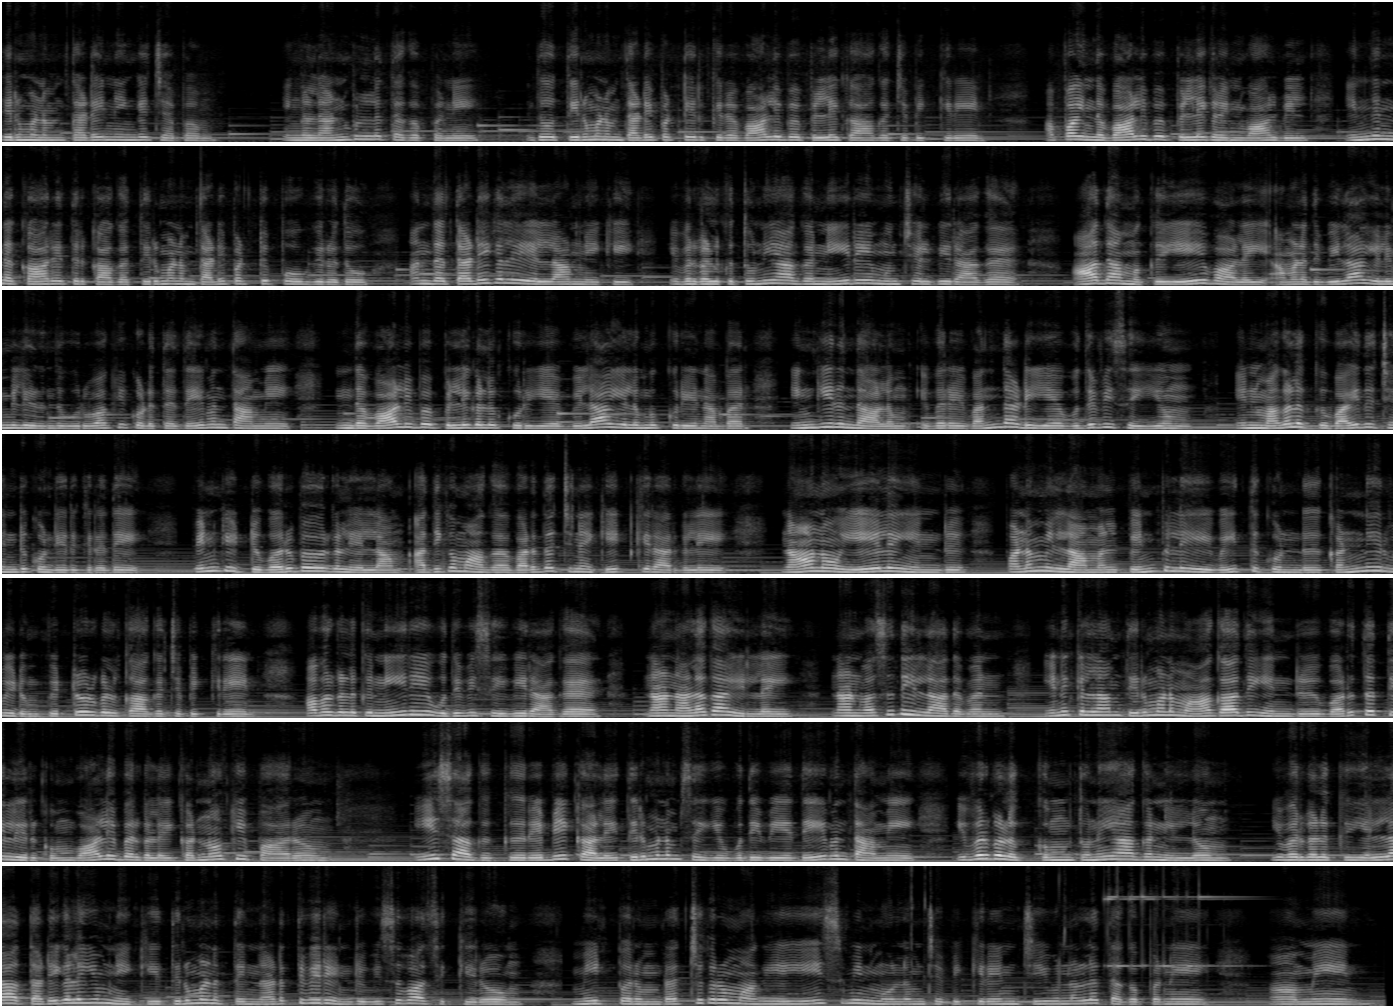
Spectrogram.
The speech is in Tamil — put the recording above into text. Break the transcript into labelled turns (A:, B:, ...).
A: திருமணம் தடை நீங்க ஜெபம். எங்கள் அன்புள்ள தகப்பனே இதோ திருமணம் தடைப்பட்டிருக்கிற வாலிப பிள்ளைக்காக ஜெபிக்கிறேன். அப்பா இந்த வாலிப பிள்ளைகளின் வாழ்வில் எந்தெந்த காரியத்திற்காக திருமணம் தடைப்பட்டு போகிறதோ அந்த தடைகளை எல்லாம் நீக்கி இவர்களுக்கு துணையாக நீரே முன்செல்வீராக ஆதாமுக்கு ஏவாளை அவனது விழா எலும்பிலிருந்து உருவாக்கி கொடுத்த தேவன் தாமே இந்த வாலிப பிள்ளைகளுக்குரிய விழா எலும்புக்குரிய நபர் எங்கிருந்தாலும் இவரை வந்தடைய உதவி செய்யும். என் மகளுக்கு வயது சென்று கொண்டிருக்கிறதே. பெண் கேட்டு வருபவர்கள் எல்லாம் அதிகமாக வரதட்சணை கேட்கிறார்களே. நானோ ஏழை என்று பணம் இல்லாமல் பெண் பிள்ளையை வைத்துக்கொண்டு கண்ணீர் விடும் பெற்றோர்களுக்காக ஜெபிக்கிறேன். அவர்களுக்கு நீரே உதவி செய்வீராக. நான் அழகா இல்லை. நான் வசதி இல்லாதவன். எனக்கெல்லாம் திருமணம் ஆகாது என்று வருத்தத்தில் இருக்கும் வாலிபர்களை கண்ணோக்கி பாரும். ஈசாகுக்கு ரெபேக்காலை திருமணம் செய்ய உதவிய தேவன் தாமே இவர்களுக்கும் துணையாக நில்லும். இவர்களுக்கு எல்லா தடைகளையும் நீக்கி திருமணத்தை நடத்துவீர் என்று விசுவாசிக்கிறோம். மீட்பரும் இரட்சகருமாகிய இயேசுவின் மூலம் ஜெபிக்கிறேன். ஜீவனுள்ள தகப்பனே ஆமேன்.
